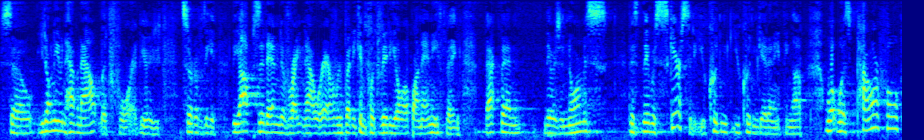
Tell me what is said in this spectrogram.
So you don't even have an outlet for it. You're sort of the, the opposite end of right now where everybody can put video up on anything. Back then, there was enormous, there was scarcity. You couldn't, you couldn't get anything up. What was powerful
